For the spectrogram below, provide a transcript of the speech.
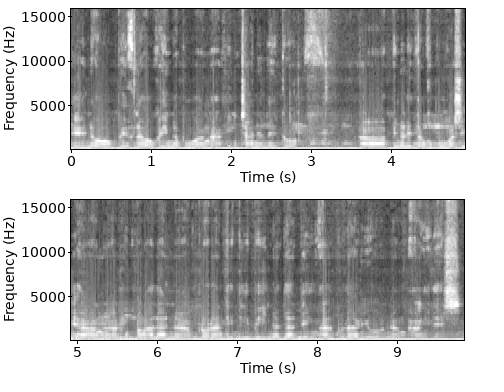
eh, na-okay na, okay na po ang aking channel na ito. Ah, pinalitan ko po kasi ang aking pangalan na Florante TV na dating albularyo ng Angeles.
